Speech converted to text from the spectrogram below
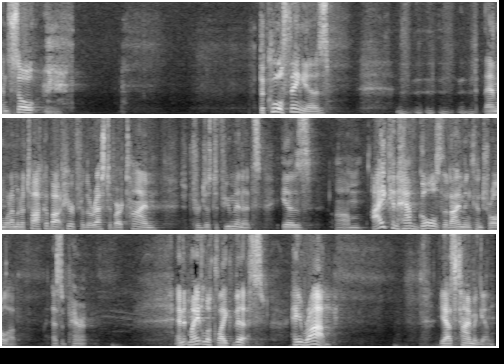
And so, the cool thing is, and what I'm going to talk about here for the rest of our time, for just a few minutes, is um, I can have goals that I'm in control of as a parent. And it might look like this Hey, Rob. Yeah, it's time again.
